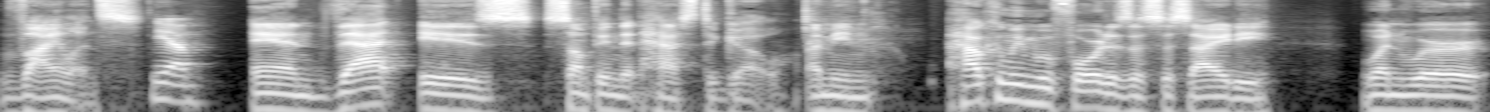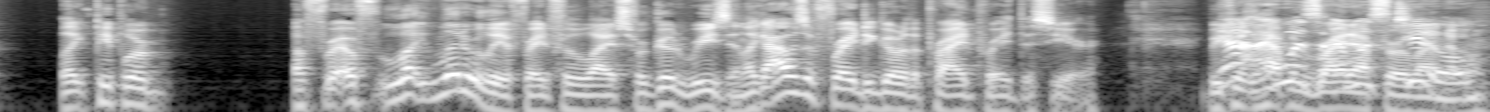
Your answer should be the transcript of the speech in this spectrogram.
violence Yeah. and that is something that has to go. I mean, how can we move forward as a society when we're like people are afraid, like literally afraid for their lives for good reason? Like I was afraid to go to the Pride Parade this year because yeah, it happened I was, right I was after too. Orlando.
